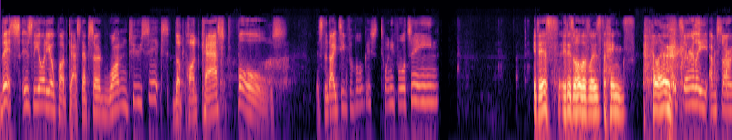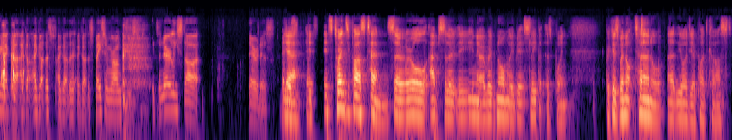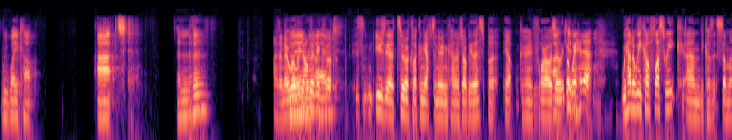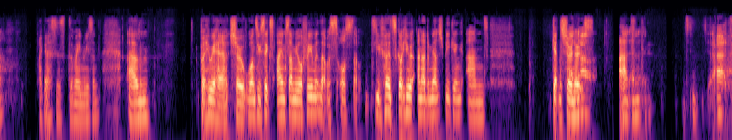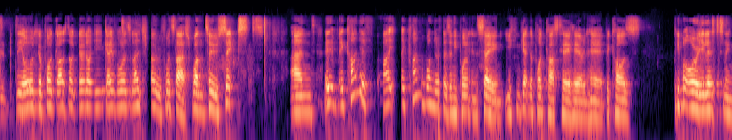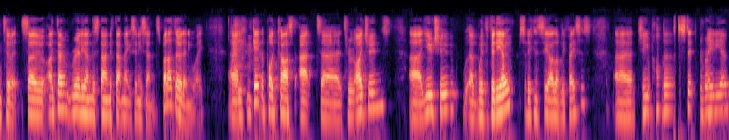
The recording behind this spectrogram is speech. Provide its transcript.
This is the audio podcast, episode 126. The podcast falls. It's the 19th of August, 2014. It is. It is all of those things. Hello. It's early. I'm sorry. I got, I got, I got this. I got the, I got the spacing wrong. It's, it's an early start. There it is. It Yeah, it's it's twenty past ten, so we're all absolutely, you know, we'd normally be asleep at this point because we're nocturnal at the audio podcast. We wake up at eleven. I don't know where we normally record. It's usually a two o'clock in the afternoon kind of jobby this, but yep, going four hours I'm early. But we're here. We had a week off last week um, because it's summer. I guess is the main reason. Um, but here we're. Show one two six. I'm Samuel Freeman. That was also you've heard Scott Hewitt and Adam Yant speaking, and get the show And notes now- and, and at the audio podcast.co.uk forward slash show forward slash one two six. And it, it kind of I, I kind of wonder if there's any point in saying you can get the podcast here, here, and here because people are already listening to it. So I don't really understand if that makes any sense, but I'll do it anyway. Uh, you can get the podcast at uh, through iTunes, uh, YouTube uh, with video, so you can see our lovely faces uh, Gpod, Stitcher Radio,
